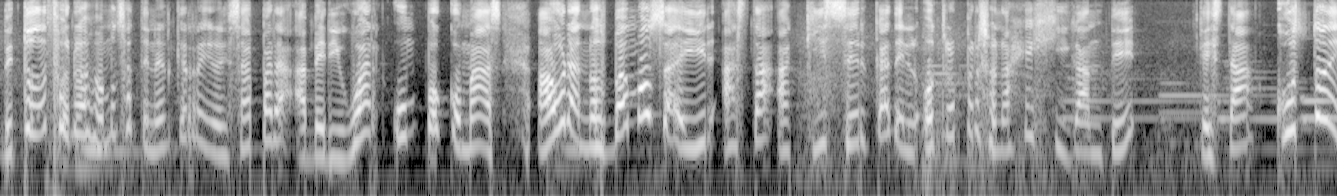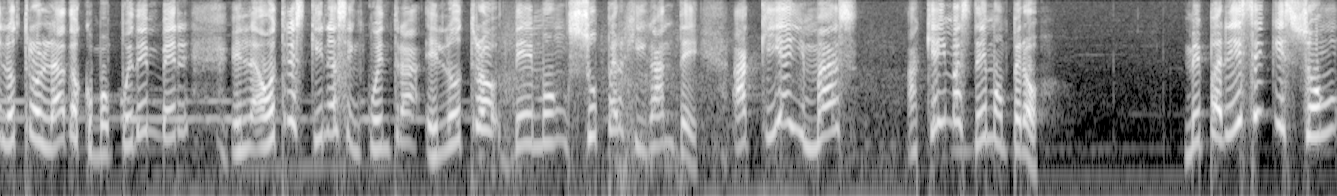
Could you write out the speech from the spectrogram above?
De todas formas vamos a tener que regresar para averiguar un poco más. Ahora nos vamos a ir hasta aquí cerca del otro personaje gigante que está justo del otro lado. Como pueden ver, en la otra esquina se encuentra el otro demon super gigante. Aquí hay más, aquí hay más demon, pero me parece que son,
